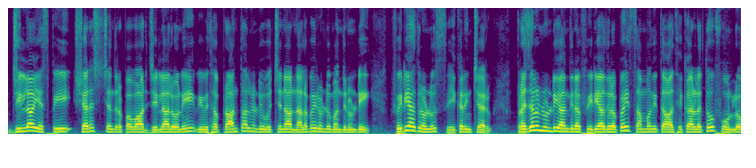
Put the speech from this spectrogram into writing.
జిల్లా ఎస్పీ శరత్ చంద్ర పవార్ జిల్లాలోని వివిధ ప్రాంతాల నుండి వచ్చిన నలభై రెండు మంది నుండి ఫిర్యాదులను స్వీకరించారు. ప్రజల నుండి అందిన ఫిర్యాదులపై సంబంధిత అధికారులతో ఫోన్లో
